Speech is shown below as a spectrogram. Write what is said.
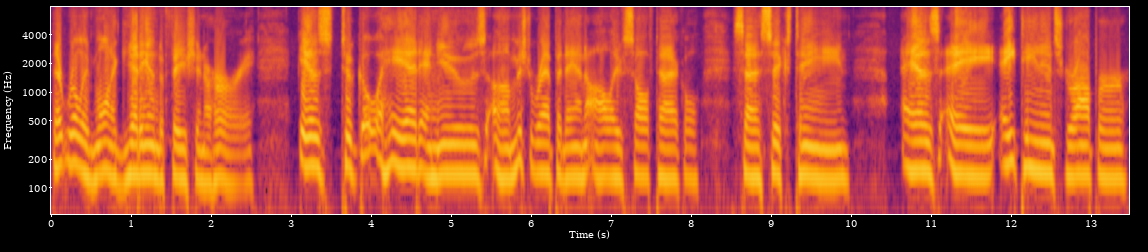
that really want to get into fish in a hurry is to go ahead and use uh, Mr. Rapidan Olive Soft Tackle size 16 as a 18 inch dropper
